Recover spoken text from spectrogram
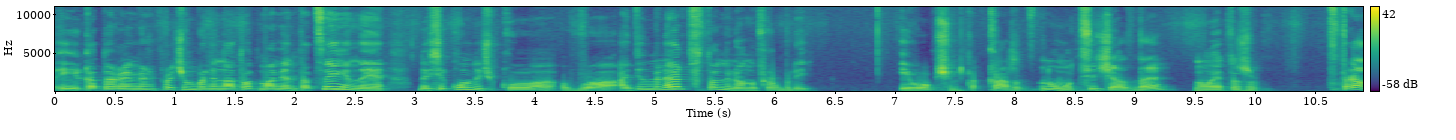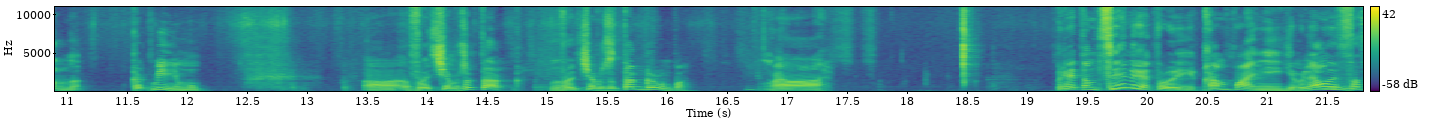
и которые, между прочим, были на тот момент оценены, на секундочку, в 1 миллиард 100 миллионов рублей. И, в общем-то, кажется, ну вот сейчас, да, ну это же странно, как минимум. А, зачем же так? Зачем же так грубо? А, при этом целью этой компании являлось за,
